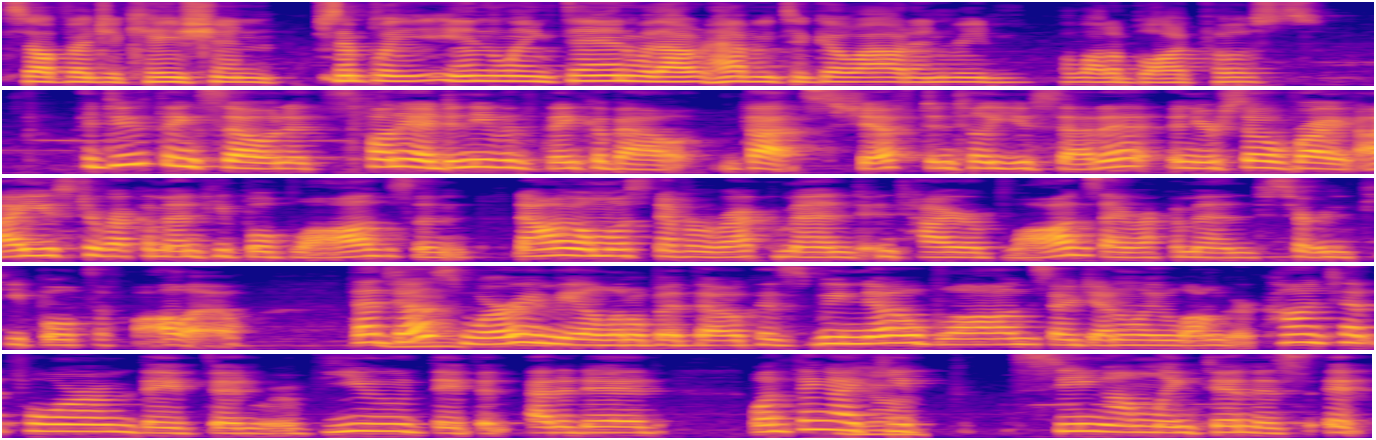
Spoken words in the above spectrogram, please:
self education simply in LinkedIn without having to go out and read a lot of blog posts? I do think so. And it's funny, I didn't even think about that shift until you said it. And you're so right. I used to recommend people blogs, and now I almost never recommend entire blogs. I recommend certain people to follow. That does worry me a little bit though, because we know blogs are generally longer content form. They've been reviewed, they've been edited. One thing I yeah. keep seeing on LinkedIn is it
